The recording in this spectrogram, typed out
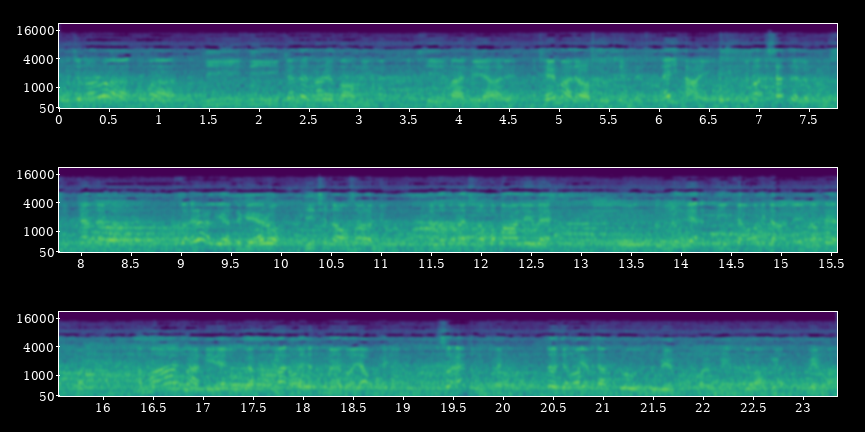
ဟိုကျွန်တော်တို့ကဥမာဒီဒီကန့်သက်ထားတဲ့ဘောင်တွေအပြင်မှာနေရတယ်အထဲမှာကျတော့ဘယ်လိုဖြစ်မလဲအဲ့ဒီဟာတွေကျွန်တော်အဆက်အသွယ်လုပ်လို့မရှိကန့်သက်တာဆိုတော့အဲ့ဒါလေးကတကယ်ကတော့ဒီချင်အောင်စားရမျိုးကျွန်တော်တို့ကကျွန်တော်ပပလေးပဲဟိုလူရဲ့အတိပြောင်းလိုက်တာနဲ့နောက်ထပ် အမားမှနေတဲ့လူကအမှတ်အမှန်တော့ရောက်ပါတယ်ဆိုတော့အဲ့ဒါပဲတော့ကျွန်တော်ရမတာသူတို့လူတွေဝင်ပြပါဝင်ဝင်ပါ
